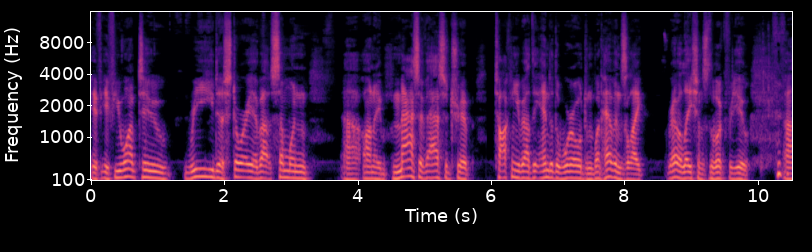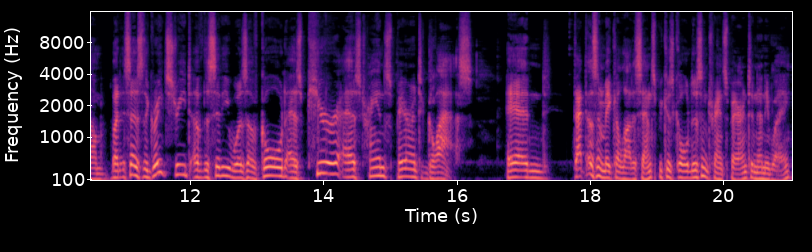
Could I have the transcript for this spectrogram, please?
if if you want to read a story about someone uh, on a massive acid trip talking about the end of the world and what heaven's like, Revelation's the book for you. um, but it says the great street of the city was of gold, as pure as transparent glass, and that doesn't make a lot of sense because gold isn't transparent in any way.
